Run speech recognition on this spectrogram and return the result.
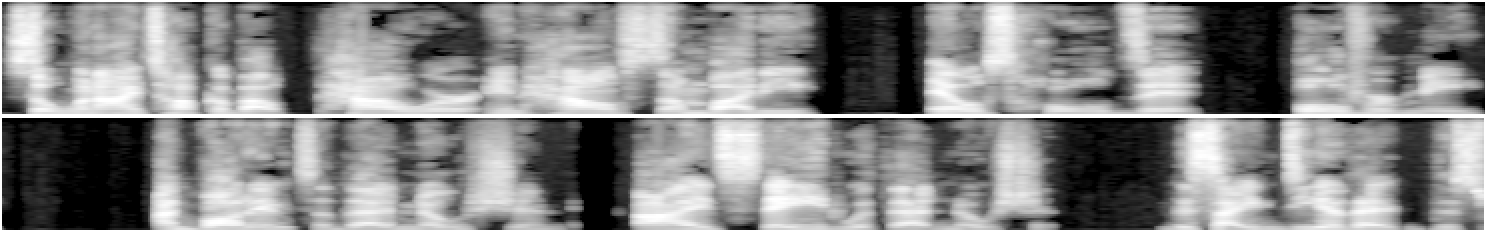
So when I talk about power and how somebody else holds it over me, I bought into that notion. I stayed with that notion. This idea that this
